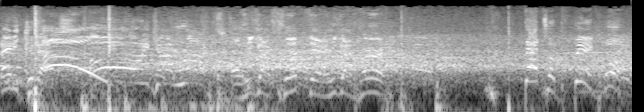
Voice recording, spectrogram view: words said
And he connects. Oh! Got clipped there. He got hurt. That's a big hook.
